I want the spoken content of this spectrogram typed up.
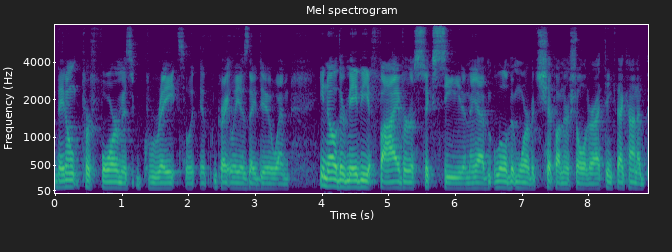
they don't perform as great greatly as they do when you know, they're maybe a five or a six seed and they have a little bit more of a chip on their shoulder. I think that kind of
